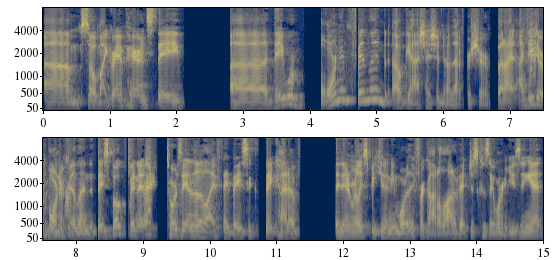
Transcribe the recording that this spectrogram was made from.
Um, so my grandparents, they uh, they were born in Finland. Oh gosh, I should know that for sure. But I, I think they were born in Finland. They spoke Finnish towards the end of their life. They basic they kind of they didn't really speak it anymore. They forgot a lot of it just because they weren't using it.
